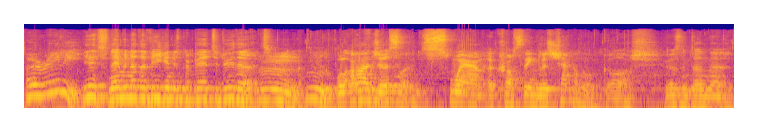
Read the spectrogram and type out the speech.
Oh, really? Yes, name another vegan who's prepared to do that. Hmm. Well, I just one. swam across the English Channel. Oh gosh, who hasn't done that?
